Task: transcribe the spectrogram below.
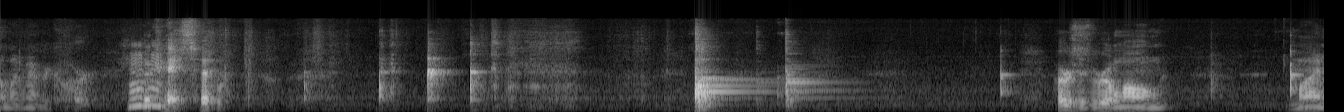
On my memory card. Hmm. okay, so... Hers is real long. Mine,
